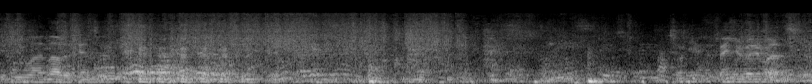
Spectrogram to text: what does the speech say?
if you another handshake. Thank you very much.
